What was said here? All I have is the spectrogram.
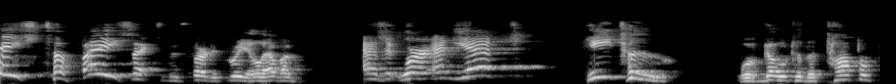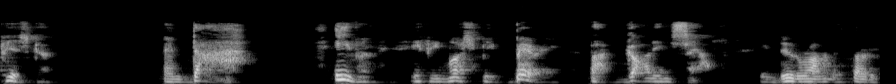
face to face, Exodus 33 11, as it were, and yet he too will go to the top of Pisgah and die, even if he must be buried by God Himself in Deuteronomy 34.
